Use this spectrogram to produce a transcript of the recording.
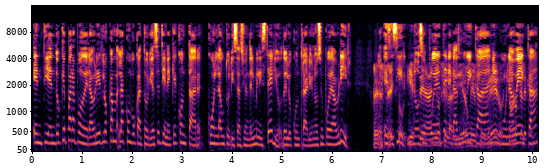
entiendo que para poder abrir la convocatoria se tiene que contar con la autorización del ministerio. De lo contrario, no se puede abrir. Es decir, no este se puede tener adjudicada ninguna beca.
